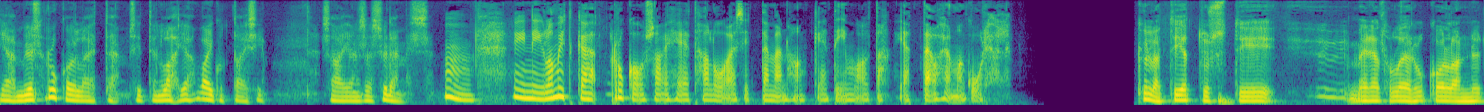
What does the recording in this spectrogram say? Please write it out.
ja myös rukoilla, että sitten lahja vaikuttaisi saajansa sydämessä. Hmm. Niin Niilo, mitkä rukousaiheet haluaisit tämän hankkeen tiimoilta jättää ohjelman kuulijoille? Kyllä tietysti meidän tulee rukoilla nyt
